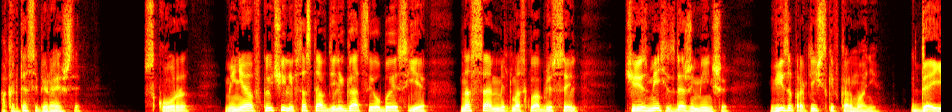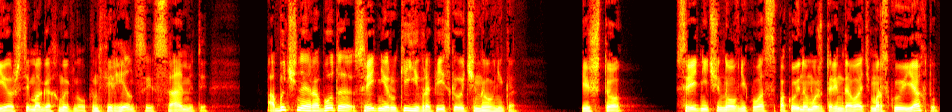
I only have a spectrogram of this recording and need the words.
А когда собираешься?» «Скоро. Меня включили в состав делегации ОБСЕ на саммит Москва-Брюссель. Через месяц даже меньше. Виза практически в кармане». «Даешься», — Мага хмыкнул. «Конференции, саммиты. Обычная работа средней руки европейского чиновника». «И что?» Средний чиновник у вас спокойно может арендовать морскую яхту?»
